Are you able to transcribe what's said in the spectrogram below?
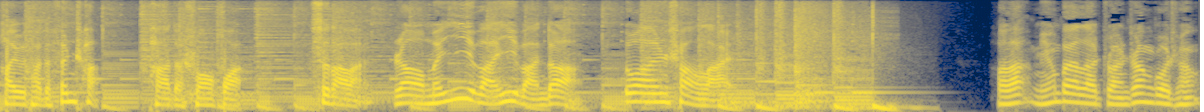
还有它的分叉，它的双花。四大碗，让我们一碗一碗的端上来。好了，明白了转账过程，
